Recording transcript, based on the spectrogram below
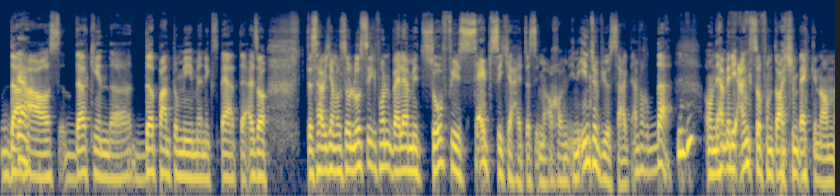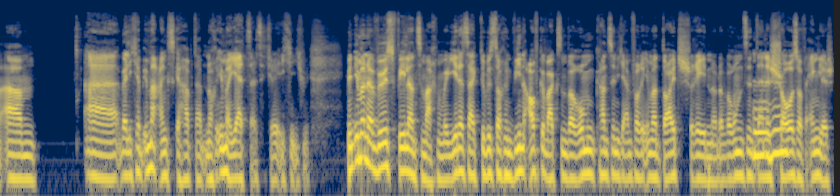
the ja. House, the Kinder, the Pantomimen-Experte. Also das habe ich einfach so lustig gefunden, weil er mit so viel Selbstsicherheit das immer auch in Interviews sagt. Einfach da. Mhm. Und er hat mir die Angst so vom Deutschen weggenommen. Ähm, äh, weil ich habe immer Angst gehabt, habe noch immer jetzt, als ich, ich, ich bin immer nervös, Fehlern zu machen, weil jeder sagt, du bist doch in Wien aufgewachsen, warum kannst du nicht einfach immer Deutsch reden oder warum sind deine mhm. Shows auf Englisch?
